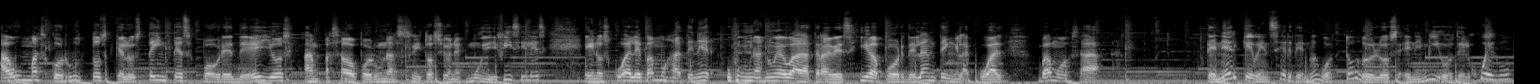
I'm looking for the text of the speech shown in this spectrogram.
aún más corruptos que los Taintes, pobres de ellos, han pasado por unas situaciones muy difíciles en los cuales vamos a tener una nueva travesía por delante en la cual vamos a tener que vencer de nuevo todos los enemigos del juego,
